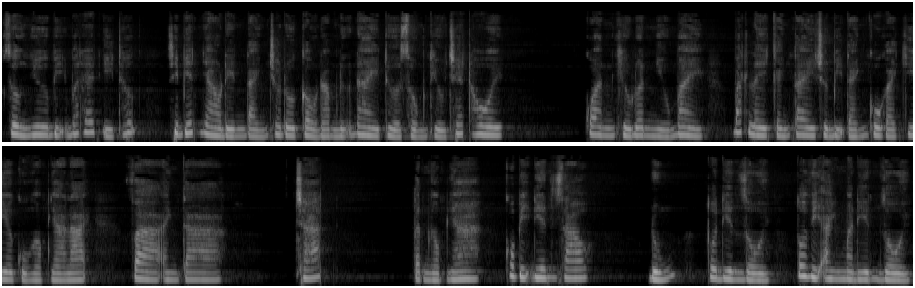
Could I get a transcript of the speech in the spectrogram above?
dường như bị mất hết ý thức, chỉ biết nhào đến đánh cho đôi cầu nam nữ này thừa sống thiếu chết thôi. Quan khiếu luân nhíu mày, bắt lấy cánh tay chuẩn bị đánh cô gái kia của Ngọc Nha lại, và anh ta... Chát! Tần Ngọc Nha, cô bị điên sao? Đúng, tôi điên rồi, tôi vì anh mà điên rồi,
